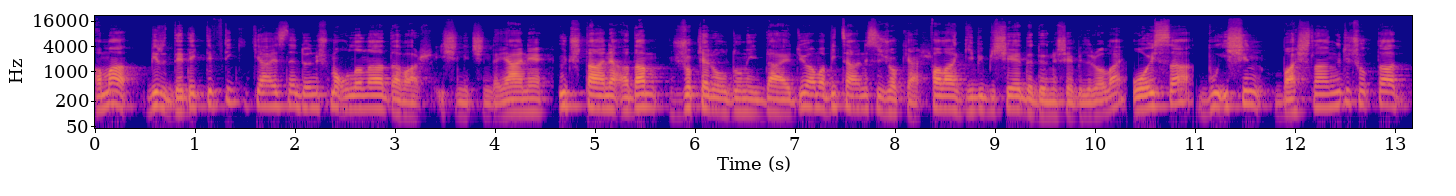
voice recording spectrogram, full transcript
Ama bir dedektiflik hikayesine dönüşme olanağı da var işin içinde. Yani 3 tane adam Joker olduğunu iddia ediyor ama bir tanesi Joker falan gibi bir şeye de dönüşebilir olay. Oysa bu işin başlangıcı çok daha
